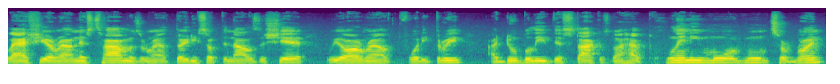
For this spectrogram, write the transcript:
Last year around this time was around 30 something dollars a share. We are around 43. I do believe this stock is going to have plenty more room to run.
